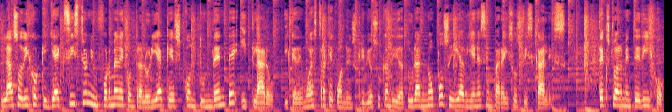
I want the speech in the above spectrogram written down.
Lazo dijo que ya existe un informe de Contraloría que es contundente y claro, y que demuestra que cuando inscribió su candidatura no poseía bienes en paraísos fiscales. Textualmente dijo,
